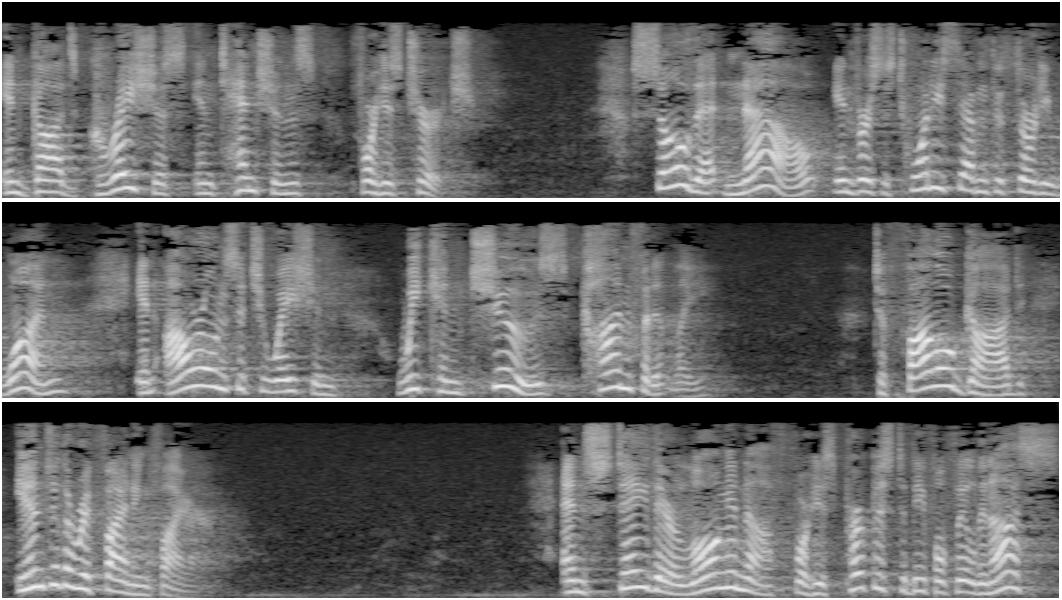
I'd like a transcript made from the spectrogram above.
in God's gracious intentions for His church. So that now, in verses 27 through 31, in our own situation, we can choose confidently to follow God into the refining fire and stay there long enough for His purpose to be fulfilled in us,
